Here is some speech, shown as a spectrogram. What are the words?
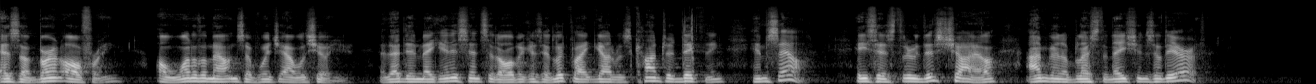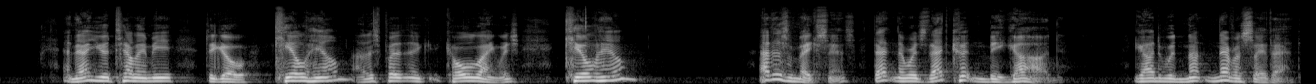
as a burnt offering on one of the mountains of which I will show you. And that didn't make any sense at all because it looked like God was contradicting himself. He says, Through this child, I'm going to bless the nations of the earth. And now you're telling me to go kill him? Now let's put it in cold language kill him? That doesn't make sense. That, in other words, that couldn't be God. God would not, never say that.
